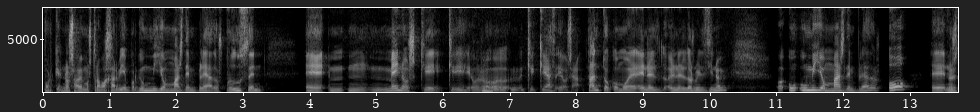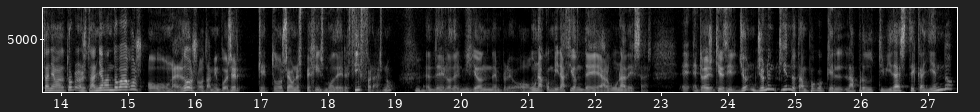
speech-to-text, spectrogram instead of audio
porque no sabemos trabajar bien, porque un millón más de empleados producen eh, menos que, que, hace, o sea, tanto como en el, en el 2019, un, millón más de empleados, o eh, nos están llamando nos están llamando vagos, o una de dos, o también puede ser que todo sea un espejismo de cifras, ¿no? De lo del millón de empleo, o una combinación de alguna de esas. Eh, entonces, quiero decir, yo, yo no entiendo tampoco que la productividad esté cayendo.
